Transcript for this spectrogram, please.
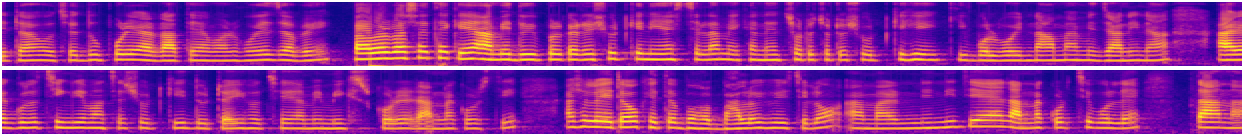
এটা হচ্ছে দুপুরে আর রাতে আমার হয়ে যাবে। বাবার বাসা থেকে আমি দুই প্রকারের শুটকি নিয়ে এসেছিলাম। এখানে ছোট ছোট শুটকি, কি বলব, ওই নাম আমি জানি না। আর একগুলো চিংড়ি মাছের শুটকি, দুটাই হচ্ছে আমি মিক্সড করে রান্না করছি। আসলে এটাও খেতে ভালোই হয়েছিল। আমার নিজে রান্না করছি বলে তা না।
